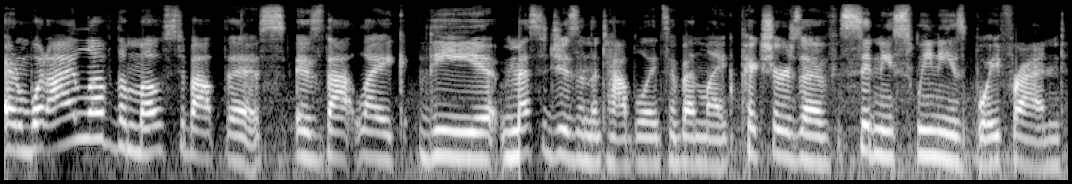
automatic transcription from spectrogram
And what I love the most about this is that like the messages in the tabloids have been like pictures of Sydney Sweeney's boyfriend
